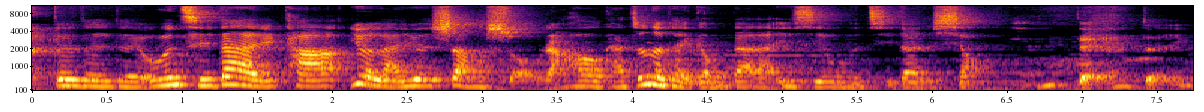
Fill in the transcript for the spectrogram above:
对对对，我们期待它越来越上手，然后它真的可以给我们带来一些我们期待的效益。对对，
